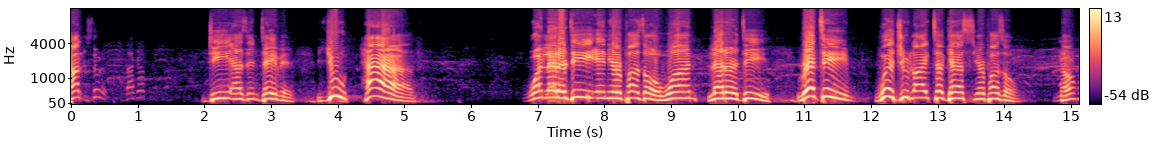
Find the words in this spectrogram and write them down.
College students, back up. D as in David. You have one letter D in your puzzle. One letter D. Red team, would you like to guess your puzzle? No?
